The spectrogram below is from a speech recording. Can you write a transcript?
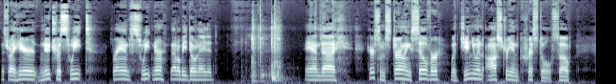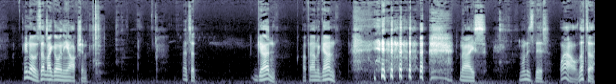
This right here, NutraSweet brand sweetener. That'll be donated. And uh, here's some sterling silver with genuine Austrian crystal. So, who knows? That might go in the auction. That's a gun. I found a gun. nice. What is this? Wow, that's a...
